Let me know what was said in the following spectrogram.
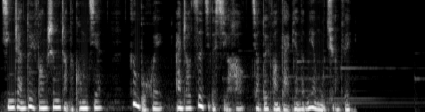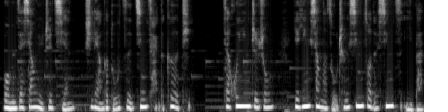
侵占对方生长的空间，更不会按照自己的喜好将对方改变的面目全非。我们在相遇之前是两个独自精彩的个体，在婚姻之中。也应像那组成星座的星子一般，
